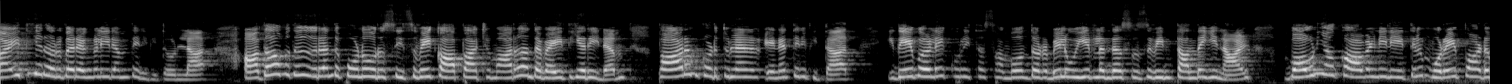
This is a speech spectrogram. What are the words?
வைத்தியர் ஒருவர் எங்களிடம் தெரிவித்துள்ளார். அதாவது இறந்து போன ஒரு சிசுவை காப்பாற்றுமாறு அந்த வைத்தியரிடம் பாரம் கொடுத்துள்ளனர் என தெரிவித்தார். இதேவேளை குறித்த சம்பவம் தொடர்பில் உயிரிழந்த சிசுவின் தந்தையினால் வவுனியா காவல் நிலையத்தில் முறைப்பாடு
